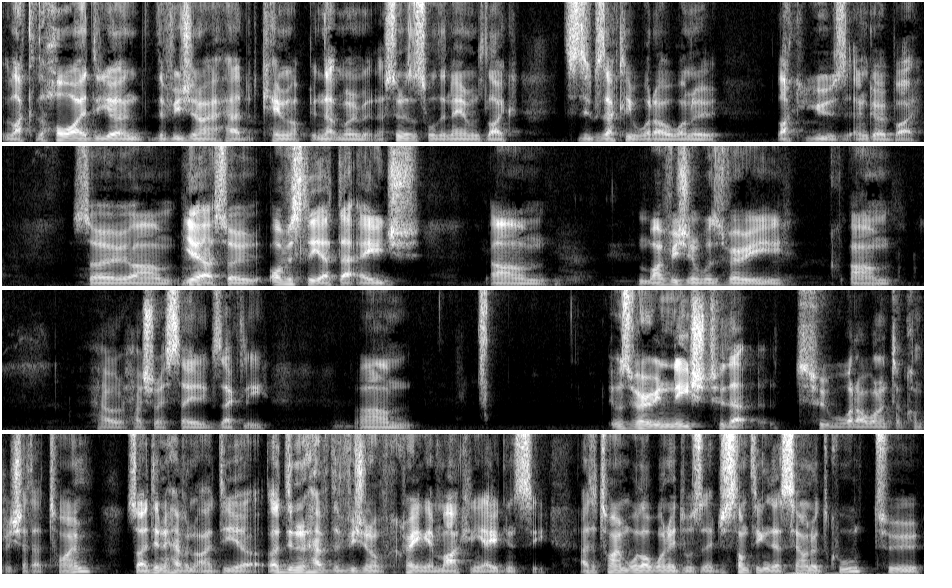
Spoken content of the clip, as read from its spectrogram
like the whole idea and the vision I had came up in that moment. As soon as I saw the name, I was like, this is exactly what I want to like use and go by. So um, yeah, so obviously at that age, um, my vision was very, um, how how should I say it exactly? Um, it was very niche to that to what I wanted to accomplish at that time. So I didn't have an idea. I didn't have the vision of creating a marketing agency at the time. All I wanted was just something that sounded cool to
